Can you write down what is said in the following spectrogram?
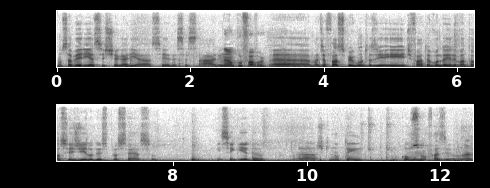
não saberia se chegaria a ser necessário. Não, por favor. É, mas eu faço perguntas e, e, de fato, eu vou levantar o sigilo desse processo em seguida. Acho que não tem como não fazê-lo, né?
